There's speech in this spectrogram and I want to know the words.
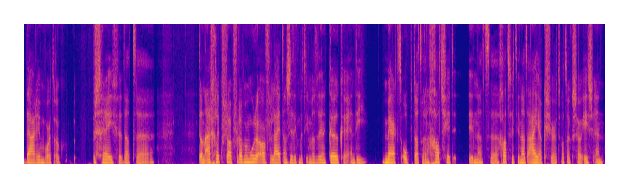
daarin wordt ook beschreven dat dan eigenlijk vlak voordat mijn moeder overlijdt, dan zit ik met iemand in de keuken en die merkt op dat er een gat zit in dat uh, gat zit in dat Ajax-shirt, wat ook zo is. En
